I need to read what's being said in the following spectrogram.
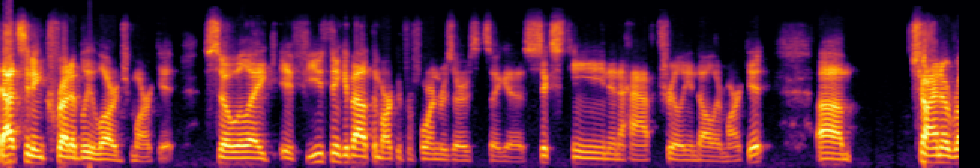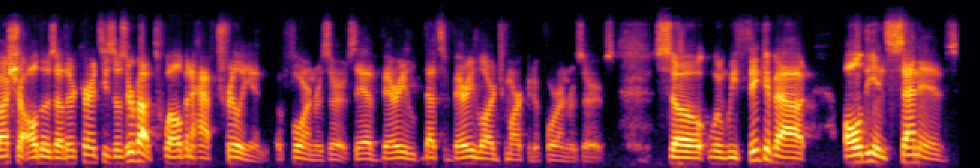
that's an incredibly large market so like if you think about the market for foreign reserves it's like a 16 and a half trillion dollar market um, China, Russia, all those other currencies, those are about 12 and a half trillion of foreign reserves. They have very, that's a very large market of foreign reserves. So when we think about all the incentives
